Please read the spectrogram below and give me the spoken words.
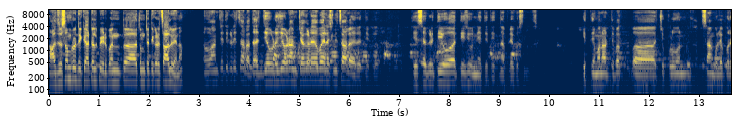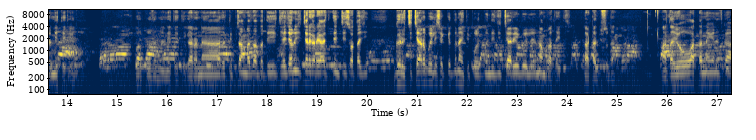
आज समृद्धी कॅटल पीड पण त- तुमच्या तिकडे चालू आहे ना? हो आमच्या तिकडे चालत जेवढं जेवढं आमच्याकडे बैलासनी चालू आहे रे ते ते सगळी ती ती घेऊन येते तिथनं आपल्यापासूनच. किती मला वाटते बघ अं, चिपळूण सांगोल्यापर्यंत नेते ते भरपूर जण नेते ती. कारण अं, रतीब चांगला चालतात ती ह्याच्यावर विचार करा आज त्यांची स्वतःची घरची चार बैल शक्यतो नाही ती पळत पण त्याची चारही बैल नंबरात आहेत. घाटात सुद्धा. आता ह्यो आता नवीनच का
